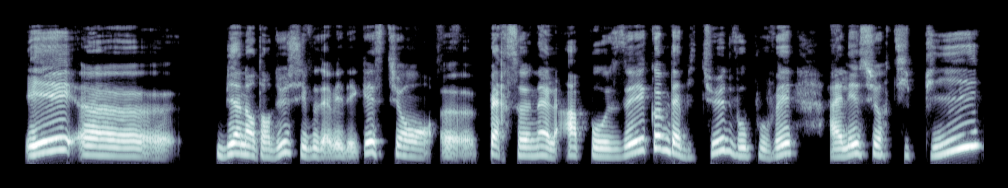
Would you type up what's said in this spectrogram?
et Bien entendu, si vous avez des questions personnelles à poser, comme d'habitude, vous pouvez aller sur Tipeee,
